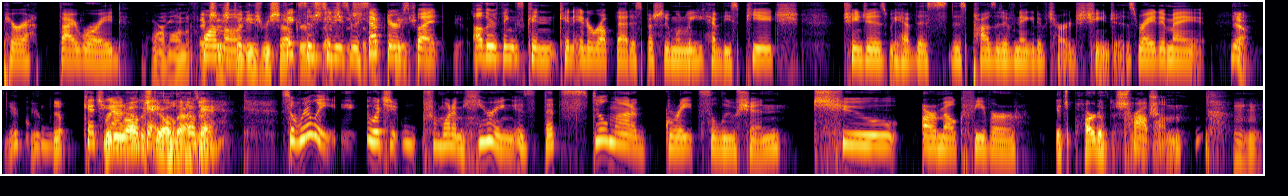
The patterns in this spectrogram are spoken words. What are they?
parathyroid Hormone affixes to these receptors. fixes to these receptors, agent. but Yes. other things can can interrupt that, especially when we have these pH changes. We have this this positive negative charge changes, right? Am I Yep, you're catching Pretty on? well okay. distilled out okay. So really, which from what I'm hearing is that's still not a great solution to our milk fever it's part of the solution. problem.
